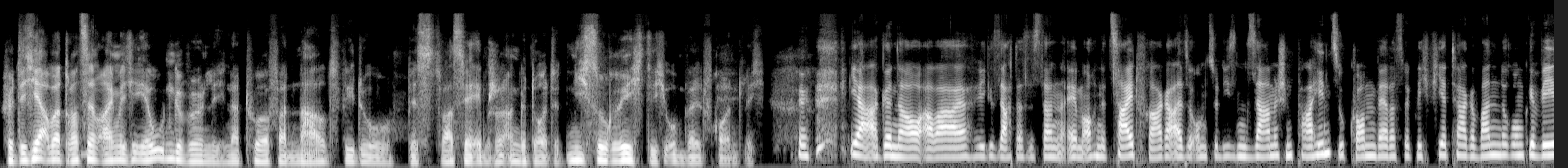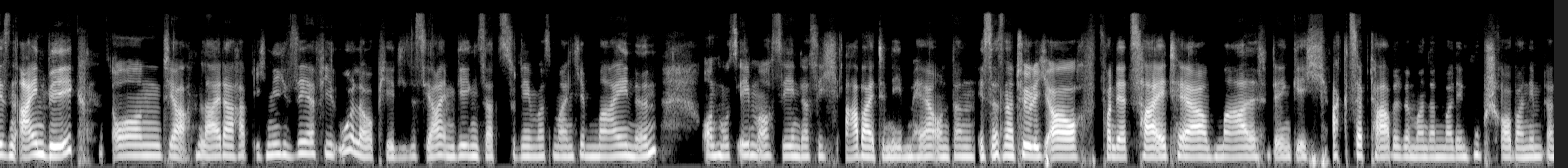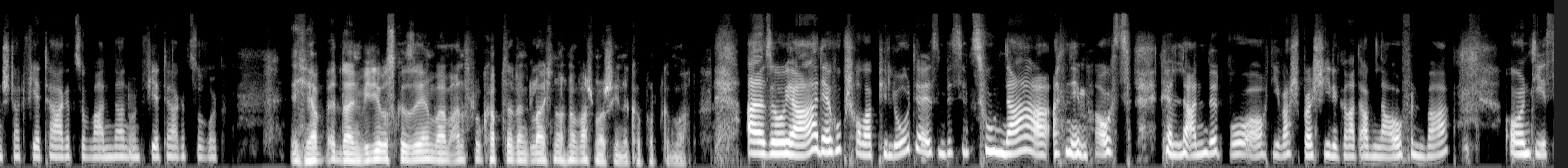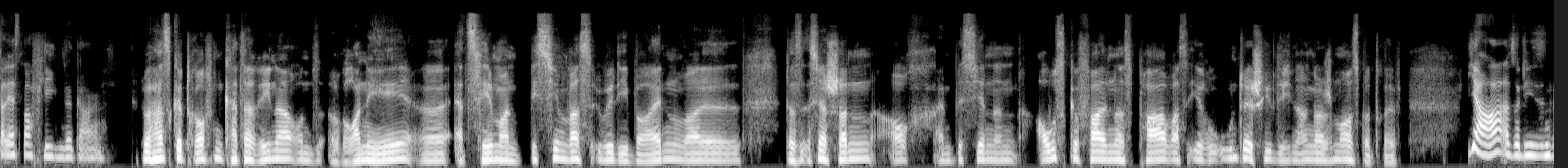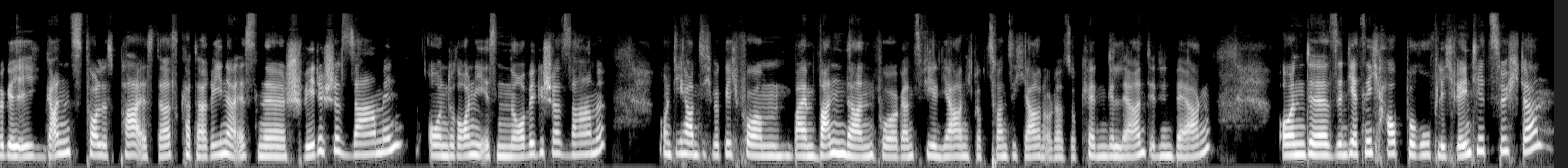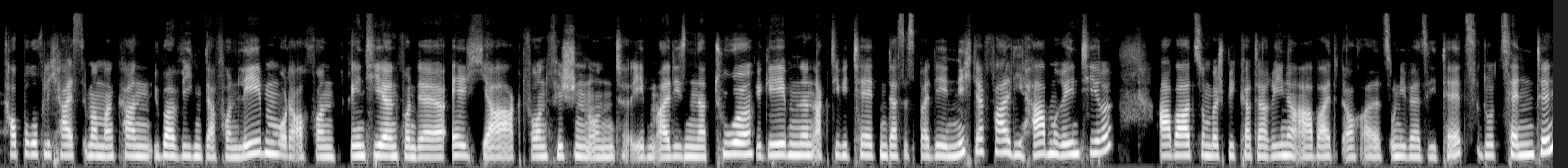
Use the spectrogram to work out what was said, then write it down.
Für dich ja aber trotzdem eigentlich eher ungewöhnlich naturvernarrt, wie du bist. Was ja eben schon angedeutet. Nicht so richtig umweltfreundlich. ja, genau. Aber wie gesagt, das ist dann eben auch eine Zeitfrage. Also um zu diesem samischen Paar hinzukommen, wäre das wirklich vier Tage Wanderung gewesen, ein Weg. Und ja, leider habe ich nicht sehr viel Urlaub hier dieses Jahr, im Gegensatz zu dem, was manche meinen. Und muss eben auch sehen, dass ich arbeite nebenher. Und dann ist das natürlich auch von der Zeit her mal, denke ich, akzeptabel, wenn man dann mal den Hubschrauber nimmt, anstatt vier Tage zu wandern und vier Tage zurück. Ich habe in deinen Videos gesehen, beim Anflug habt ihr dann gleich noch eine Waschmaschine kaputt gemacht. Also ja, der Hubschrauberpilot, der ist ein bisschen zu nah an dem Haus gelandet, wo auch die Waschmaschine gerade am Laufen war. Und die ist dann erstmal fliegen gegangen. Du hast getroffen Katharina und Ronny. Äh, erzähl mal ein bisschen was über die beiden, weil das ist ja schon auch ein bisschen ein ausgefallenes Paar, was ihre unterschiedlichen Engagements betrifft. Ja, also die sind wirklich ein ganz tolles Paar ist das. Katharina ist eine schwedische Samin und Ronny ist ein norwegischer Same. Und die haben sich wirklich vom, beim Wandern vor ganz vielen Jahren, ich glaube 20 Jahren oder so, kennengelernt in den Bergen und äh, sind jetzt nicht hauptberuflich Rentierzüchter. Hauptberuflich heißt immer, man kann überwiegend davon leben oder auch von Rentieren, von der Elchjagd, von Fischen und eben all diesen naturgegebenen Aktivitäten. Das ist bei denen nicht der Fall. Die haben Rentiere, aber zum Beispiel Katharina arbeitet auch als Universitätsdozentin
